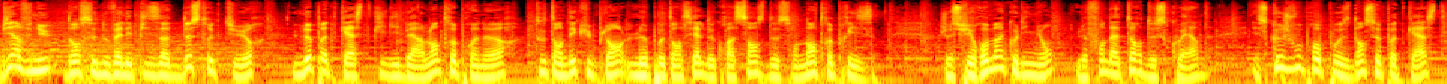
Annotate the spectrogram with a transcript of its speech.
Bienvenue dans ce nouvel épisode de Structure, le podcast qui libère l'entrepreneur tout en décuplant le potentiel de croissance de son entreprise. Je suis Romain Collignon, le fondateur de Squared, et ce que je vous propose dans ce podcast,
